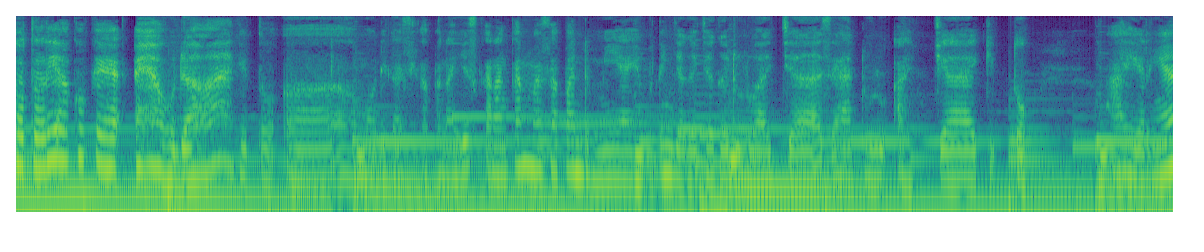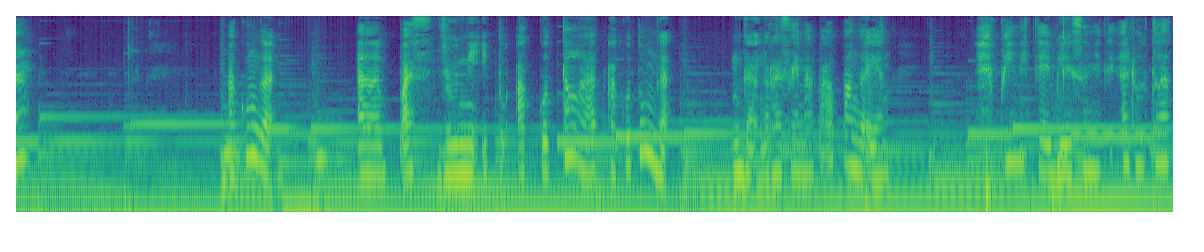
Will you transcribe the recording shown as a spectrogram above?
totally aku kayak eh ya udahlah gitu. Uh, mau dikasih kapan aja sekarang kan masa pandemi ya yang penting jaga-jaga dulu aja sehat dulu aja gitu. Akhirnya aku nggak uh, pas Juni itu aku telat aku tuh nggak nggak ngerasain apa-apa nggak yang happy nih kayak biasanya kayak aduh telat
